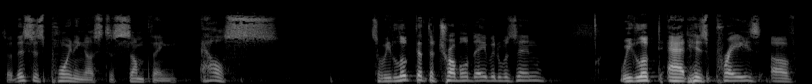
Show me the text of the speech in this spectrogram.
So, this is pointing us to something else. So, we looked at the trouble David was in. We looked at his praise of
